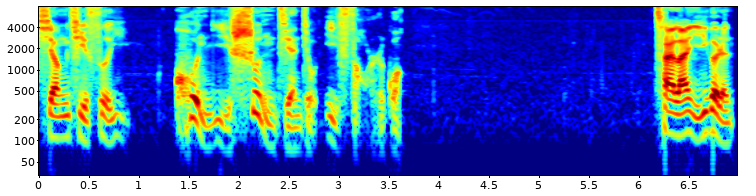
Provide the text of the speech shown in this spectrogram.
香气四溢，困意瞬间就一扫而光。蔡澜一个人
